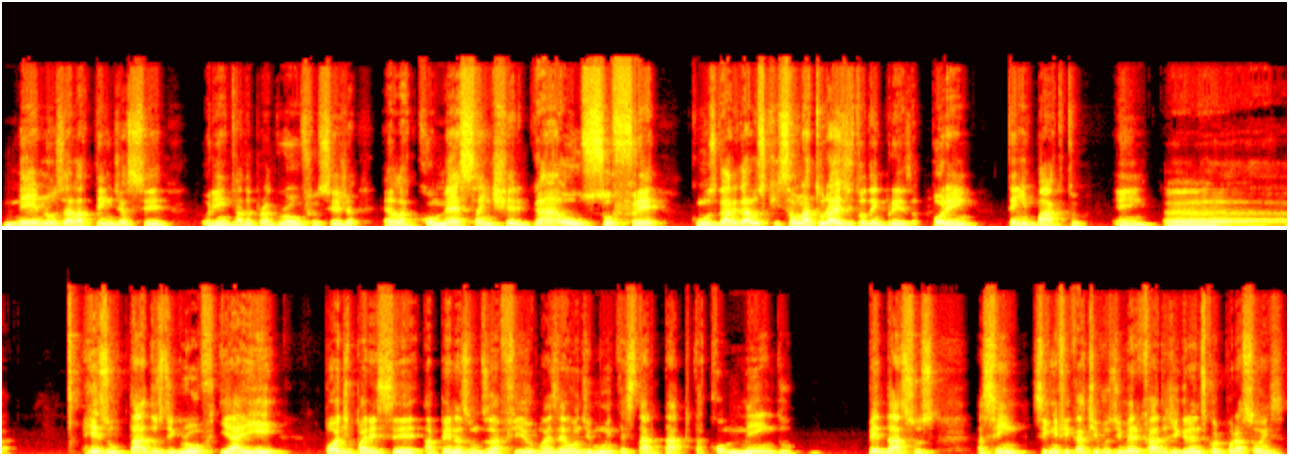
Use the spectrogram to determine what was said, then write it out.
menos ela tende a ser orientada para growth, ou seja, ela começa a enxergar ou sofrer com os gargalos que são naturais de toda empresa, porém tem impacto em uh, resultados de growth. E aí pode parecer apenas um desafio, mas é onde muita startup está comendo pedaços assim significativos de mercado de grandes corporações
